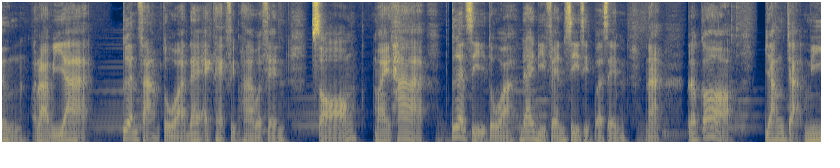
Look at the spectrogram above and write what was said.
1. ราวิยาเพื่อน 3 ตัวได้ Attack 15% 2. ไมท่าเพื่อน 4 ตัวได้ Defense 40%นะ แล้วก็ยังจะมี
